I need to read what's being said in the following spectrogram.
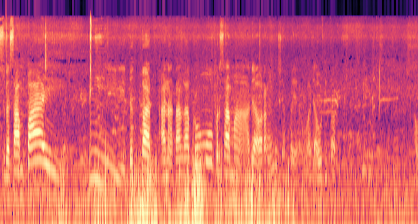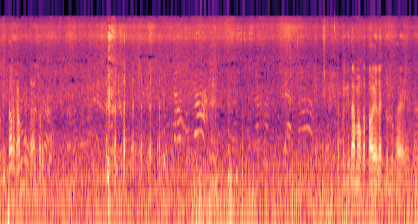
kita sudah sampai di dekat anak tangga promo bersama ada orang ini siapa ya? Oh, ada auditor. Auditor kamu nggak kerja tapi kita mau ke toilet dulu kayaknya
